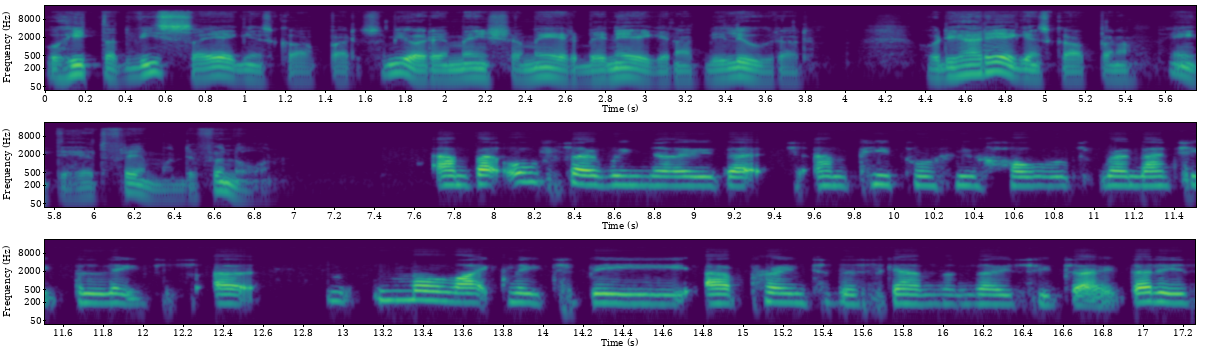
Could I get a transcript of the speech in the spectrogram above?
och hittat vissa egenskaper som gör en människa mer benägen att bli lurad. Och de här egenskaperna är inte helt främmande för någon. Um, but also we know that um, people who hold romantic beliefs are more likely to be uh, prone to the scam than those who don't. That is,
